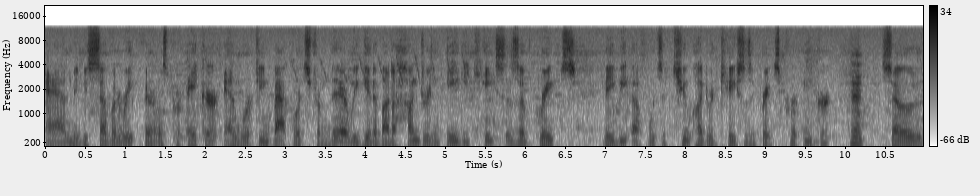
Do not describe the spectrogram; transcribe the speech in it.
and maybe seven or eight barrels per acre. And working backwards from there, we get about 180 cases of grapes, maybe upwards of 200 cases of grapes per acre. So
